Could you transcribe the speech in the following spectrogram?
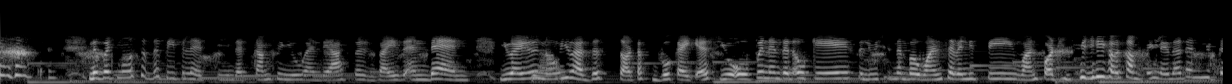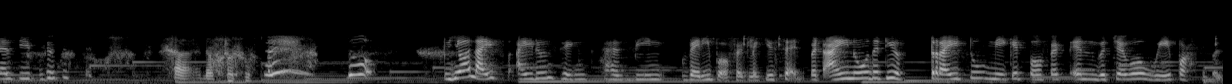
no, but most of the people I've seen that come to you and they ask for advice, and then you, I don't know, you have this sort of book, I guess. You open and then, okay, solution number 173, 143, or something like that, and you tell people. Know. so, your life, I don't think, has been very perfect, like you said, but I know that you have tried to make it perfect in whichever way possible.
